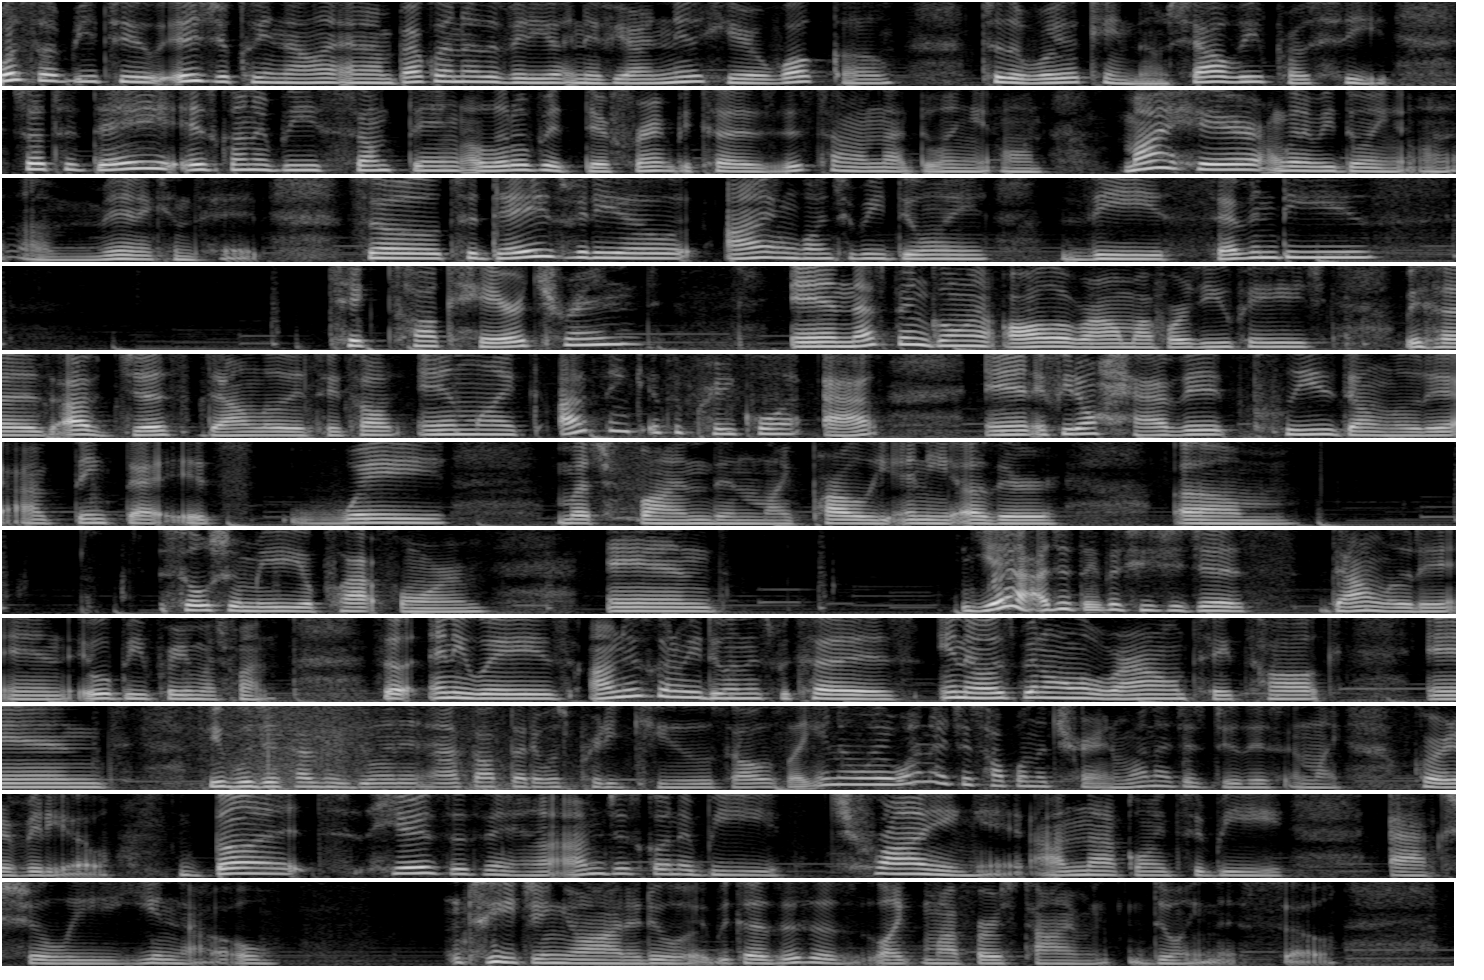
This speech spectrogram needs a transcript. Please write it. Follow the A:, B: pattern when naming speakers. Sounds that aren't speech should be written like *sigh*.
A: What's up YouTube, it's your Queen Nyla and I'm back with another video and if you are new here, welcome to the Royal Kingdom. Shall we proceed? So today is going to be something a little bit different because this time I'm not doing it on my hair, I'm going to be doing it on a mannequin's head. So today's video, I am going to be doing the 70s TikTok hair trend and that's been going all around my For You page because I've just downloaded TikTok and like I think it's a pretty cool app. And if you don't have it, please download it. I think that it's way much fun than like probably any other um, social media platform. And yeah, I just think that you should just download it and it would be pretty much fun. So, anyways, I'm just going to be doing this because, you know, it's been all around TikTok and people just have been doing it. And I thought that it was pretty cute. So, I was like, you know what? Why not just hop on the trend? Why not just do this and like record a video? But here's the thing I'm just going to be trying it. I'm not going to be actually, you know, teaching y'all how to do it because this is like my first time doing this. So,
